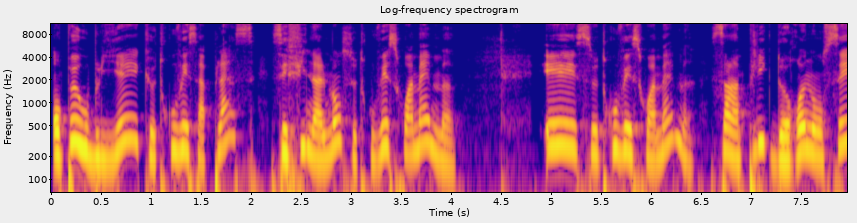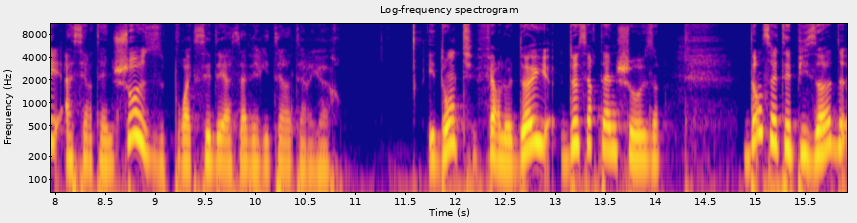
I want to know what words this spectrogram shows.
on peut oublier que trouver sa place, c'est finalement se trouver soi-même. Et se trouver soi-même, ça implique de renoncer à certaines choses pour accéder à sa vérité intérieure. Et donc faire le deuil de certaines choses. Dans cet épisode,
